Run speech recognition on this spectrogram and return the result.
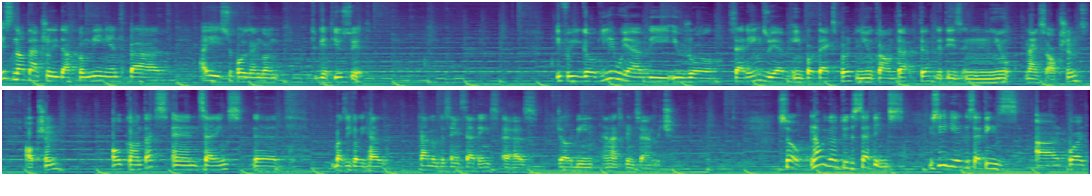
is not actually that convenient but I suppose I'm going to get used to it if we go here we have the usual settings we have import export new contact that is a new nice options option all contacts and settings that basically have kind of the same settings as jelly bean and ice cream sandwich so now we're going to the settings. You see here the settings are quite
